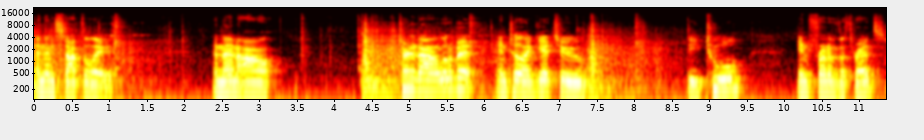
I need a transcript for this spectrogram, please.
and then stop the lathe. And then I'll turn it on a little bit until I get to the tool in front of the threads.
